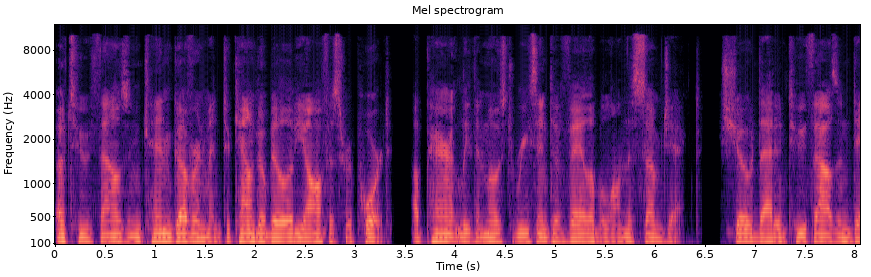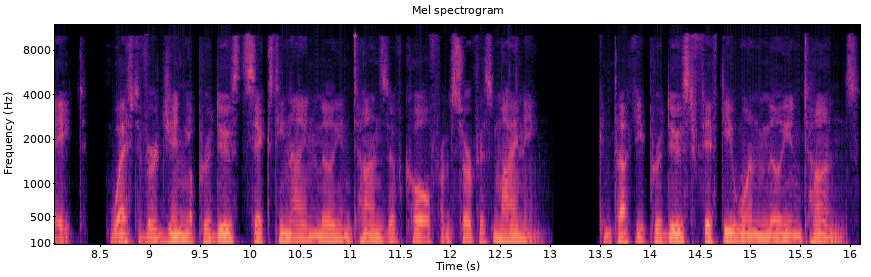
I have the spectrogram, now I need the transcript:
A 2010 Government Accountability Office report, apparently the most recent available on the subject, showed that in 2008, West Virginia produced 69 million tons of coal from surface mining. Kentucky produced 51 million tons,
